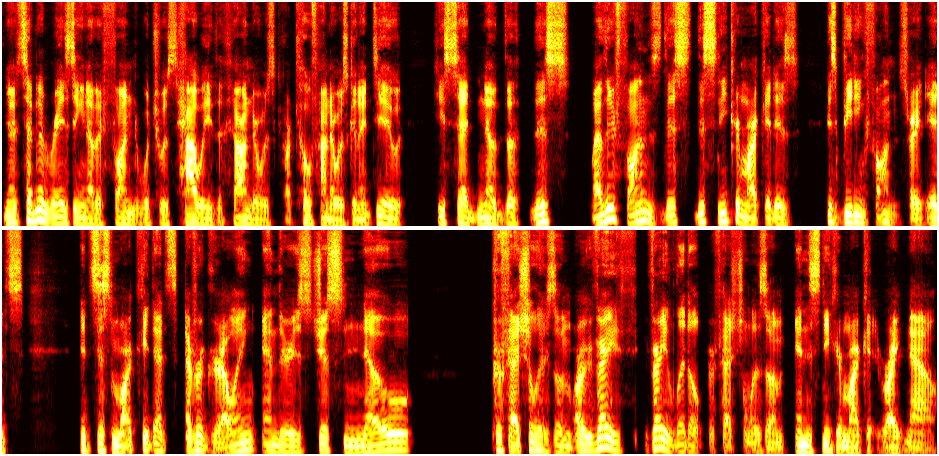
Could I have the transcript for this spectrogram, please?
you know, instead of raising another fund, which was Howie, the founder was our co-founder was going to do, he said, you know, the this other funds, this this sneaker market is is beating funds, right? It's it's this market that's ever growing, and there's just no professionalism or very very little professionalism in the sneaker market right now.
